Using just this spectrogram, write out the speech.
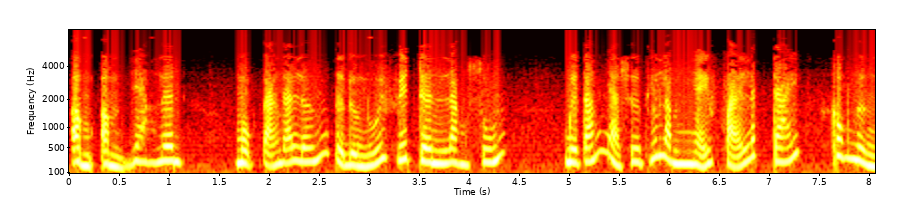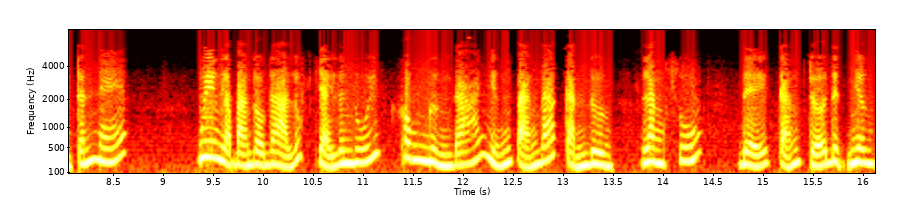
ầm ầm gian lên. Một tảng đá lớn từ đường núi phía trên lăn xuống. 18 nhà sư thiếu lâm nhảy phải lách trái, không ngừng tránh né. Nguyên là bạn đầu đà lúc chạy lên núi, không ngừng đá những tảng đá cạnh đường, lăn xuống để cản trở địch nhân.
